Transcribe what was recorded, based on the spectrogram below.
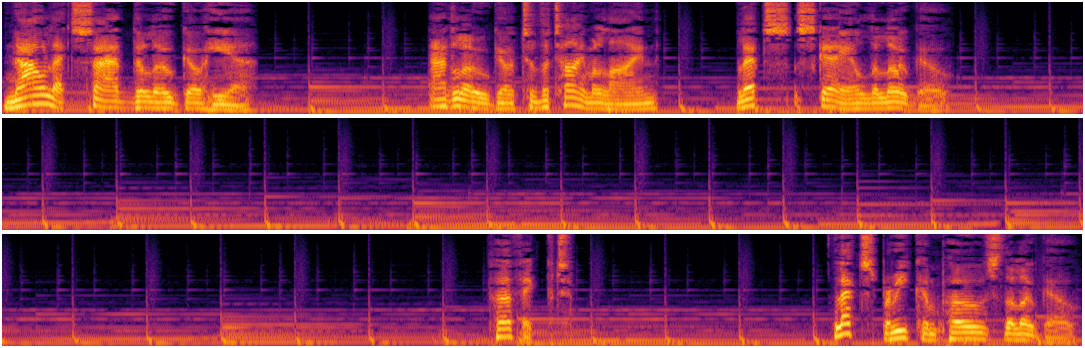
Now let's add the logo here. Add logo to the timeline. Let's scale the logo. Perfect. Let's recompose the logo.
